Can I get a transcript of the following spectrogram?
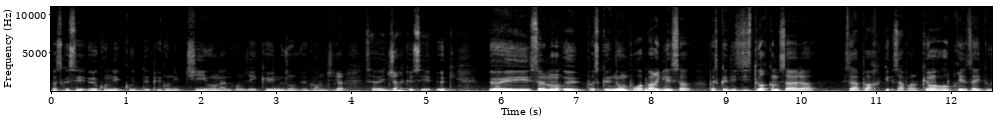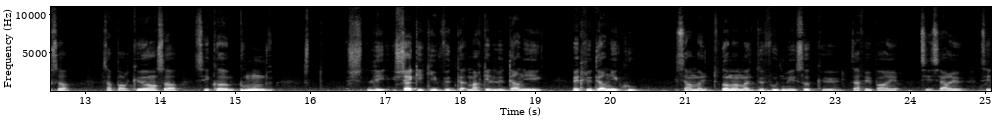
Parce que c'est eux qu'on écoute depuis qu'on est petit, on a grandi avec eux, ils nous ont vu grandir. Ça veut dire que c'est eux, qui- eux et seulement eux. Parce que nous, on pourra pas régler ça. Parce que des histoires comme ça, là, ça parle, ça parle que en représailles, tout ça. Ça parle que en ça. C'est comme tout le monde. chaque équipe veut marquer le dernier, mettre le dernier coup. C'est un match, comme un match de foot, mais sauf que ça fait pas rire. C'est sérieux. C'est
